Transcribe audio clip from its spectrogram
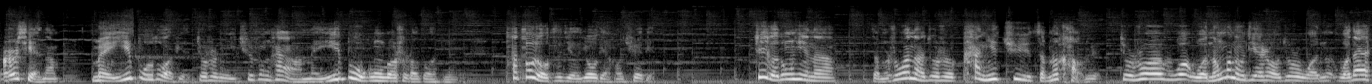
而且呢，每一部作品，就是你区分开啊，每一部工作室的作品，它都有自己的优点和缺点。这个东西呢，怎么说呢？就是看你去怎么考虑，就是说我我能不能接受，就是我我在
